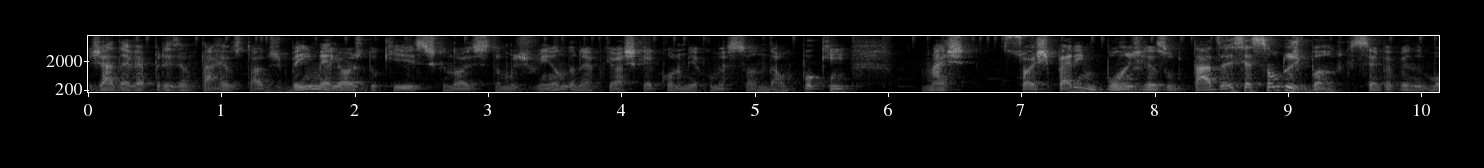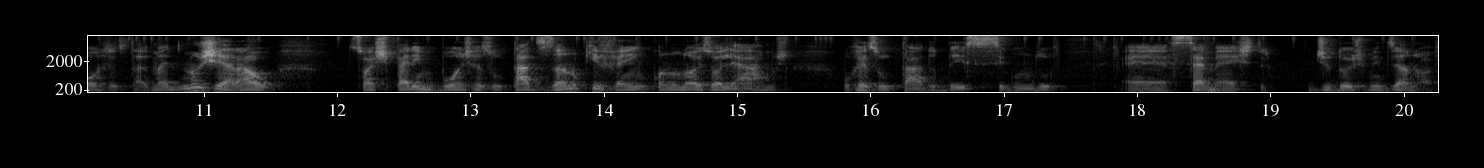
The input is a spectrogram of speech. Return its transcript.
já deve apresentar resultados bem melhores do que esses que nós estamos vendo, né? Porque eu acho que a economia começou a andar um pouquinho, mas só esperem bons resultados, à exceção dos bancos, que sempre apresentam bons resultados, mas no geral, só esperem bons resultados ano que vem, quando nós olharmos o resultado desse segundo é, semestre de 2019.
